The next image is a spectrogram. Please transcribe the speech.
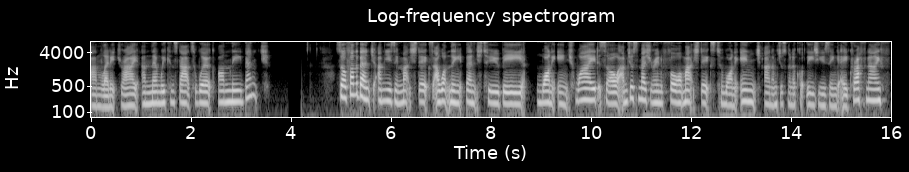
and let it dry and then we can start to work on the bench. So for the bench, I'm using matchsticks. I want the bench to be one inch wide. So I'm just measuring four matchsticks to one inch and I'm just going to cut these using a craft knife.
